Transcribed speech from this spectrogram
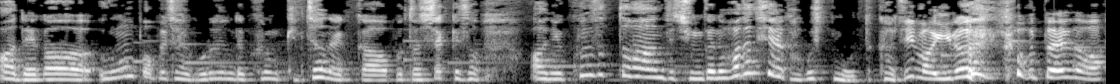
아, 내가 응원법을 잘 모르는데 그럼 괜찮을까?부터 시작해서, 아니, 콘서트 하는데 중간에 화장실을 가고 싶으면 어떡하지? 막 이런 거부터 해서 막,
